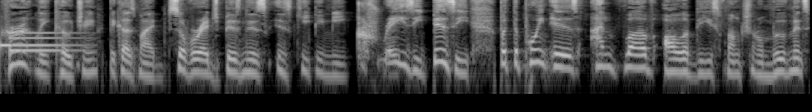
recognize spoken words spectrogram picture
currently coaching because my Silver Edge business is keeping me crazy busy. But the point is I love all of these functional movements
